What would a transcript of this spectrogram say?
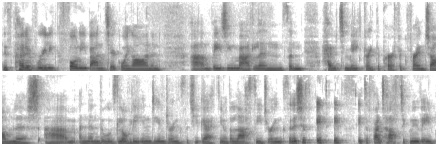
this kind of really funny banter going on and um, they do madeleines and how to make like the perfect French omelette, um, and then those lovely Indian drinks that you get, you know, the lassi drinks, and it's just it's it's it's a fantastic movie.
